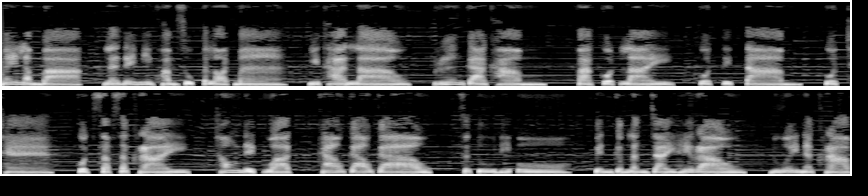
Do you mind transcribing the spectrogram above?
ไม่ลำบากและได้มีความสุขตลอดมา นิทานลาว เรื่องกาคำ ฝากกดไลค์ กดติดตาม กดแชร์ กด Subscribe ช่องเด็กวัด 999 สตูดิโอ เป็นกำลังใจให้เราด้วยนะครับ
